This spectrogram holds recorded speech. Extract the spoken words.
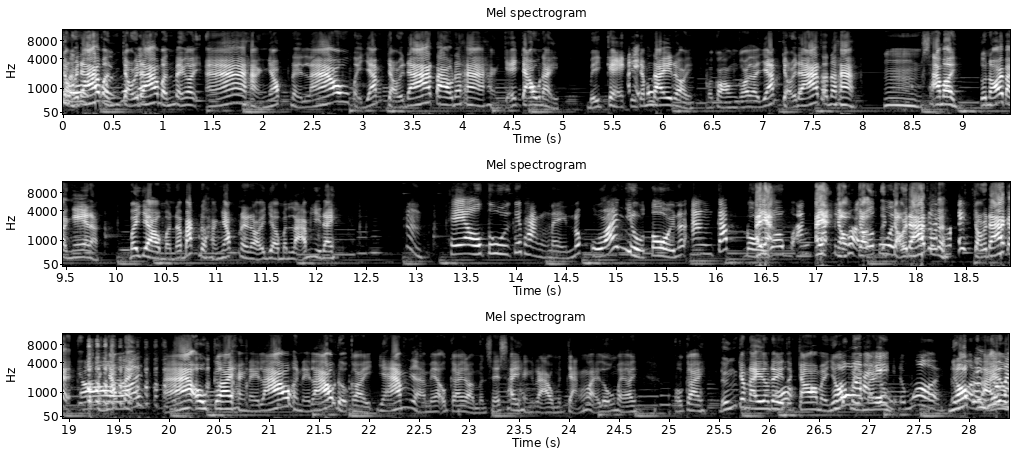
Chọi đá mình, chọi đá mình bạn ơi. À thằng nhóc này láo Mày dám chọi đá tao đó ha Thằng trẻ trâu này. Bị kẹt vào trong đây rồi Mà còn gọi là dám chọi đá tao đó ha. Ừm, Sam ơi tôi nói bà nghe nè. Bây giờ mình đã bắt được thằng nhóc này rồi Giờ mình làm gì đây? Theo tôi cái thằng này nó quá nhiều tồi Nó ăn cắp đồ Ây không Ăn cắp điện thoại của tôi chọi đá tôi Chọi đá kìa Thằng nhóc ơi. À ok thằng này láo Thằng này láo. Được rồi Dám là mẹ. Ok rồi Mình sẽ xây hàng rào Mình chặn lại luôn mày ơi. Ok đứng trong đây luôn đi Tao cho mày nhốt mày đây luôn. đúng rồi. Nhốt lại luôn.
